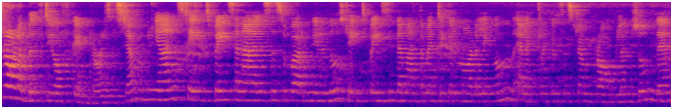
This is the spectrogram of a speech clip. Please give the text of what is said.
കൺട്രോളബിലിറ്റി ഓഫ് കൺട്രോൾ സിസ്റ്റം അപ്പം ഞാൻ സ്റ്റേറ്റ് സ്പേസ് അനാലിസിസ് പറഞ്ഞിരുന്നു. സ്റ്റേറ്റ് സ്പേസിന്റെ മാത്തമാറ്റിക്കൽ മോഡലിങ്ങും ഇലക്ട്രിക്കൽ സിസ്റ്റം പ്രോബ്ലംസും ദെൻ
